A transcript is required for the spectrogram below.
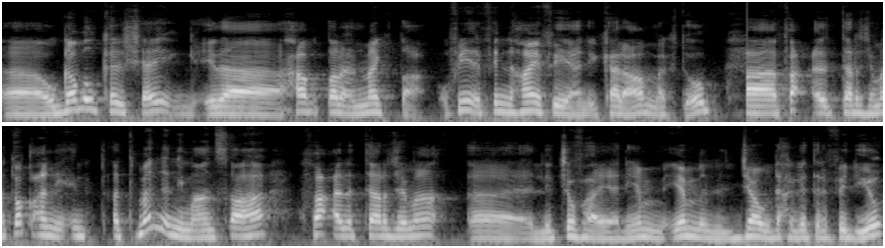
آه وقبل كل شيء إذا حاب تطلع المقطع وفي في النهاية في يعني كلام مكتوب آه فعل الترجمة. أتوقع إني أتمنى إني ما أنساها. فعل الترجمة آه اللي تشوفها يعني يم يم الجودة حقت الفيديو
